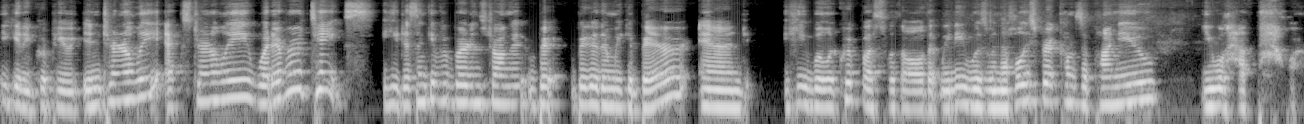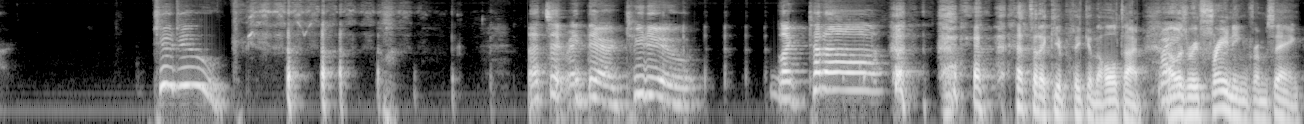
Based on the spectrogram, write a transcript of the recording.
He can equip you internally, externally, whatever it takes. He doesn't give a burden stronger, bi- bigger than we could bear, and he will equip us with all that we need. Was when the Holy Spirit comes upon you, you will have power to do. That's it right there. To do. Like ta-da! that's what i keep thinking the whole time i was refraining from saying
